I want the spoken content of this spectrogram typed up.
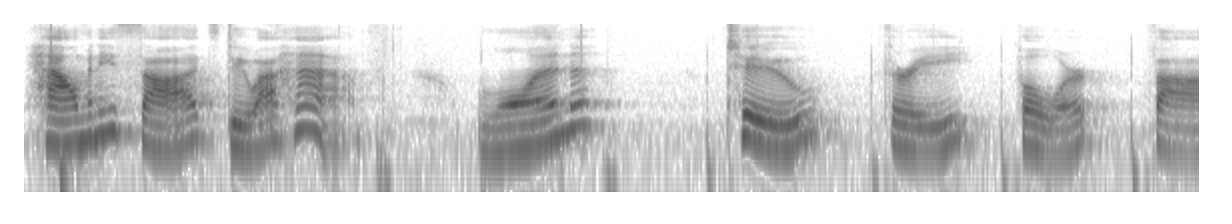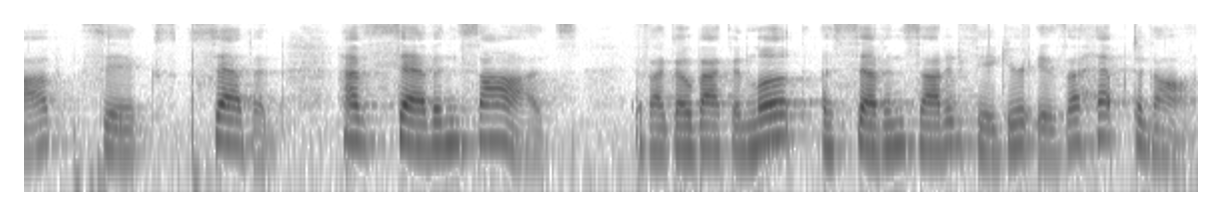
How many sides do I have? One, two, three, four, five, six, seven. I Have seven sides. If I go back and look, a seven-sided figure is a heptagon.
